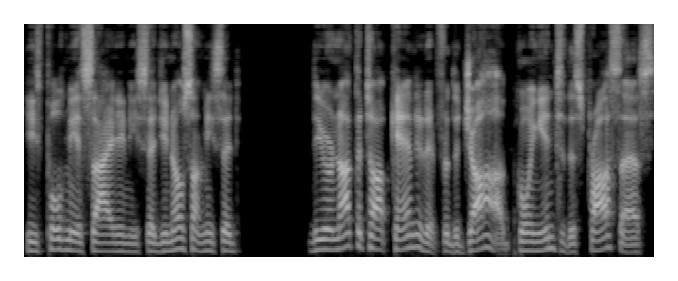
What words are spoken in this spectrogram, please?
he's pulled me aside and he said, You know something? He said, You're not the top candidate for the job going into this process.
